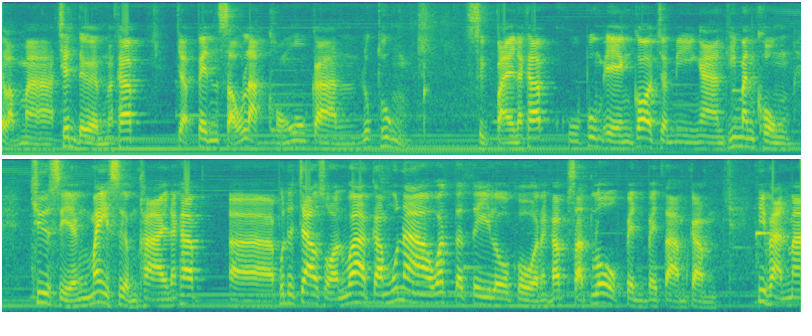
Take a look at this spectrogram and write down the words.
กลับมาเช่นเดิมนะครับ จะเป็นเสาหลักของวงการลูกทุ่งสึกไปนะครับครูปุ้มเองก็จะมีงานที่มั่นคงชื่อเสียงไม่เสื่อมคลายนะครับพุทธเจ้าสอนว่ากรรมุนาวัตตีโลโกนะครับ สัตว์โลกเป็นไปตามกรรม ที่ผ่านมา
